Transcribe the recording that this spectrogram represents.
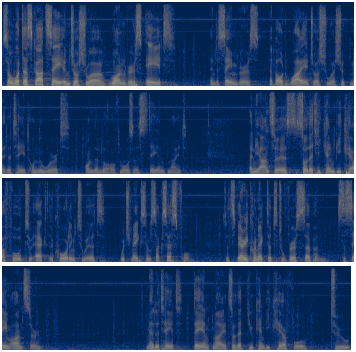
So, what does God say in Joshua 1, verse 8, in the same verse, about why Joshua should meditate on the word, on the law of Moses day and night? And the answer is so that he can be careful to act according to it, which makes him successful. So it's very connected to verse 7. It's the same answer. Meditate day and night so that you can be careful to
